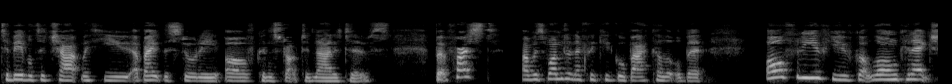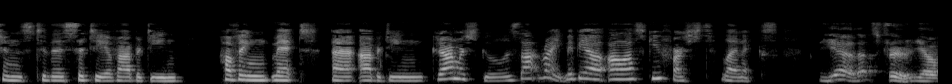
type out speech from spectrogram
to be able to chat with you about the story of Constructed Narratives. But first, I was wondering if we could go back a little bit. All three of you have got long connections to the city of Aberdeen having met uh, Aberdeen Grammar School. Is that right? Maybe I'll, I'll, ask you first, Lennox. Yeah, that's true. Yeah,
